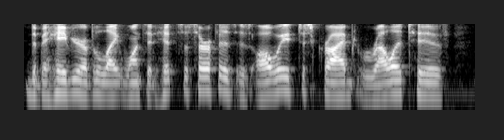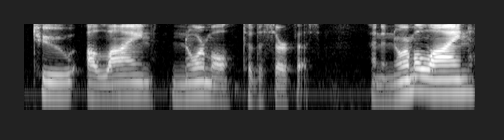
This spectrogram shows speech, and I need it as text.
The behavior of the light once it hits the surface is always described relative to a line normal to the surface. And a normal line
